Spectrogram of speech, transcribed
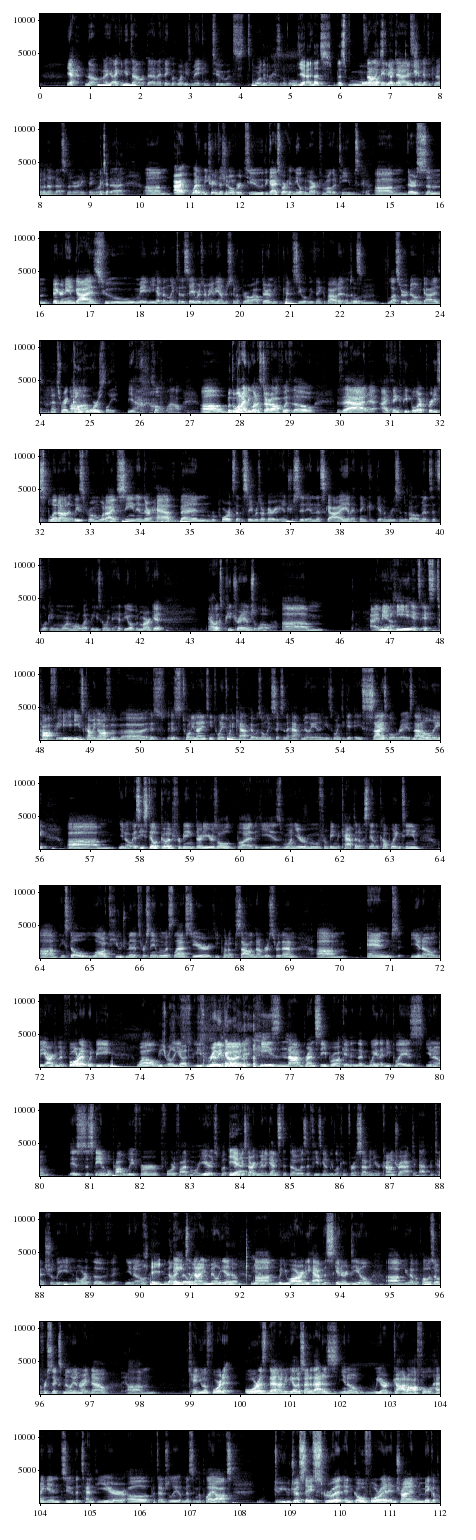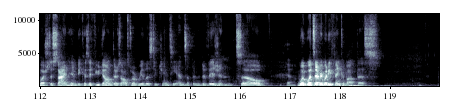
Yeah, no, I, I can get down with that, and I think with what he's making too, it's, it's more than reasonable. Yeah, and know. that's that's more it's or not like less they the made that significant of an investment or anything like Exactly. that. Um, all right, why don't we transition over to the guys who are hitting the open market from other teams? Um, there's some bigger name guys who maybe have been linked to the Sabers, or maybe I'm just going to throw out there and we can kind of see what we think about it. And then some lesser known guys. that's right, Gump Um, Worsley. Yeah. Oh wow. Um, but the one I do want to start off with, though, that I think people are pretty split on, at least from what I've seen, and there have been reports that the Sabers are very interested in this guy, and I think given recent developments, it's looking more and more likely he's going to hit the open market. Alex Pietrangelo. Um, I mean, Yeah. he it's it's tough. He, he's coming off of uh, his his 2019-2020 cap hit was only six and a half million, and he's going to get a sizable raise. Not only um, you know is he still good for being 30 years old, but he is one year removed from being the captain of a Stanley Cup winning team. Um, he still logged huge minutes for St. Louis last year. He put up solid numbers for them. Um, and, you know, the argument for it would be well, He's really good. He's really good. he's not Brent Seabrook, and in the way that he plays, you know, is sustainable probably for four to five more years. But the Yeah. biggest argument against it, though, is if he's going to be looking for a seven-year contract at potentially north of, you know, Eight, nine eight to nine million. Yeah. Yeah. Um, when you already have the Skinner deal, um, you have a Pozo for six million right now. Um, can you afford it? Or is then, I mean, the other side of that is, you know, we are god awful heading into the 10th year of potentially of missing the playoffs. Do you just say screw it and go for it and try and make a push to sign him? Because if you don't, there's also a realistic chance he ends up in the division. So, Yeah. what, what's everybody think about this?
